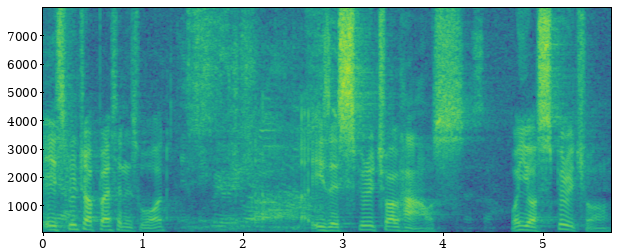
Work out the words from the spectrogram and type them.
A spiritual person is what? Is a spiritual house. When you're spiritual,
